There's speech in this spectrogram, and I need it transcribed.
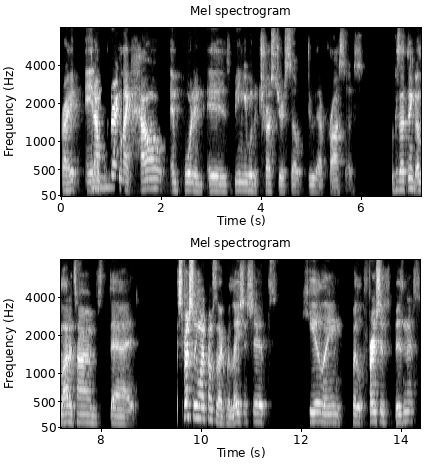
right? And yeah. I'm wondering like how important is being able to trust yourself through that process because I think a lot of times that especially when it comes to like relationships, healing, but friendships, business.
